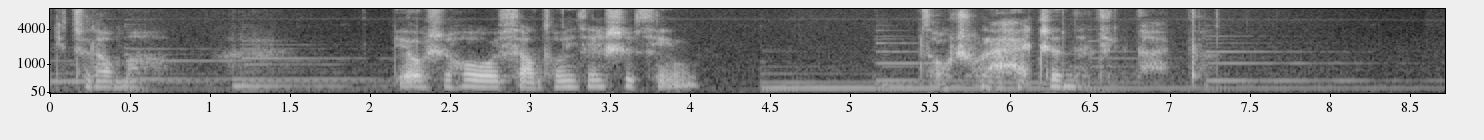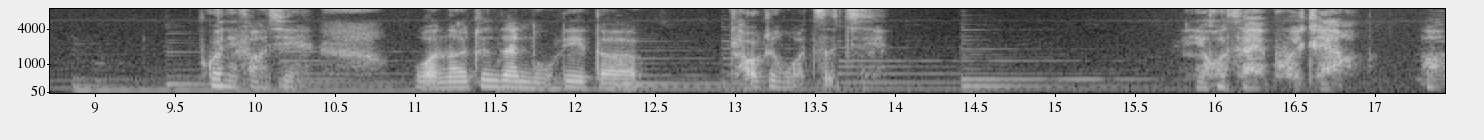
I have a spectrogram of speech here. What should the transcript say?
你知道吗？有时候想从一件事情。走出来还真的挺难的，不过你放心，我呢正在努力的调整我自己，以后再也不会这样了啊！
